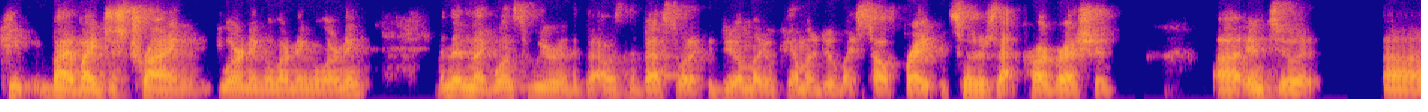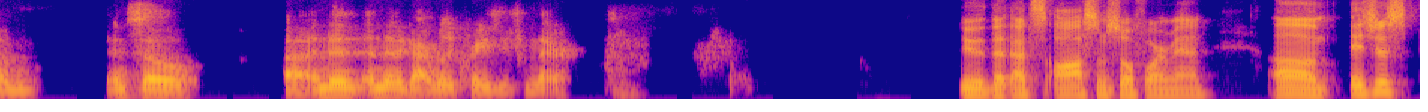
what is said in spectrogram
keep by by just trying, learning and learning and learning, and then like once we were the I was the best at what I could do. I'm like okay, I'm gonna do it myself, right? And so there's that progression uh, into it, um, and so uh, and then and then it got really crazy from there. Dude, that, that's awesome so far, man. Um, it's just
